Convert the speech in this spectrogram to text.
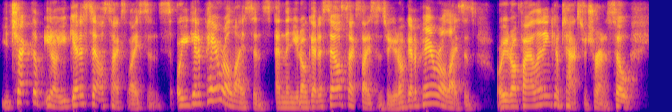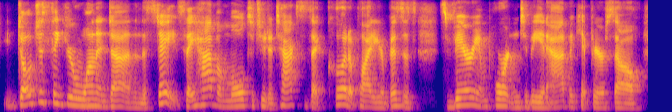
you check the, you know, you get a sales tax license or you get a payroll license and then you don't get a sales tax license or you don't get a payroll license or you don't file an income tax return. So don't just think you're one and done in the States. They have a multitude of taxes that could apply to your business. It's very important to be an advocate for yourself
